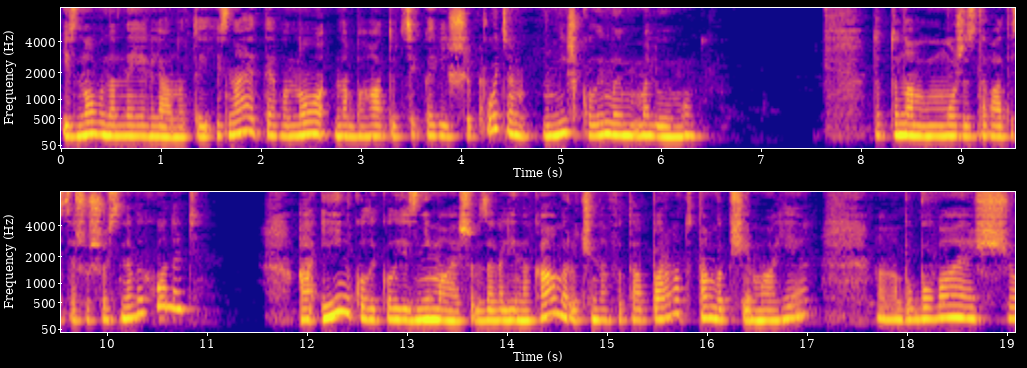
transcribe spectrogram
і знову на неї глянути. І знаєте, воно набагато цікавіше потім, ніж коли ми малюємо. Тобто нам може здаватися, що щось не виходить. А інколи, коли знімаєш взагалі на камеру чи на фотоапарат, там взагалі магія. Бо буває, що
